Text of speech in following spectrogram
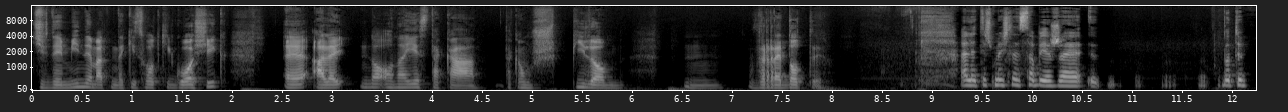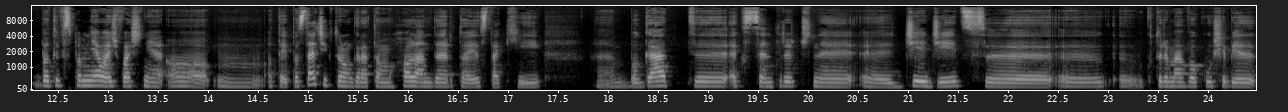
dziwne miny, ma ten taki słodki głosik, e, ale no ona jest taka, taką szpilą mm, wredoty ale też myślę sobie, że y, bo ty, bo ty wspomniałaś właśnie o, mm, o tej postaci, którą gra Tom Hollander, to jest taki e, bogaty, ekscentryczny e, dziedzic, e, który ma wokół siebie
